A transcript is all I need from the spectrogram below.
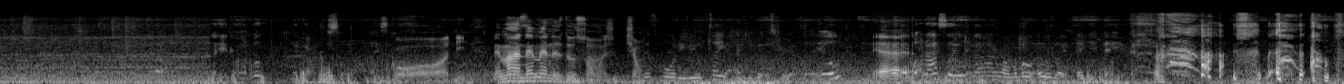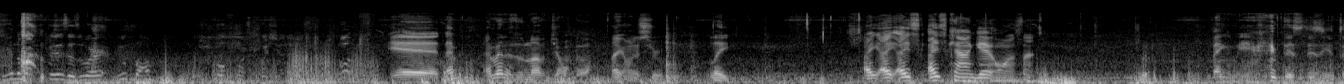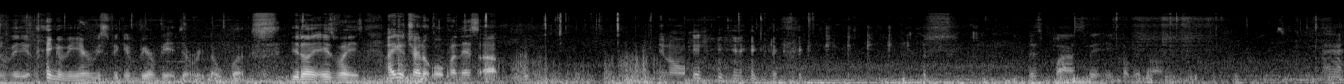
God, the- man, them men do so much jump. This body real tight, I keep it straight. Yo, Yeah. But I saw you around the boat, I was like, hey, damn. you know how business work. You bump, you go force push you. Whoop. Yeah, them, them men do enough jump though. Like on it's true. Like, I, I, I, I just can't get on. It's not. Thank me here. this this YouTube video. Thank me here. We speaking beer bitch right now, but you know it is what it is. I can try to open this up. You know. this plastic is coming off. Eh.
